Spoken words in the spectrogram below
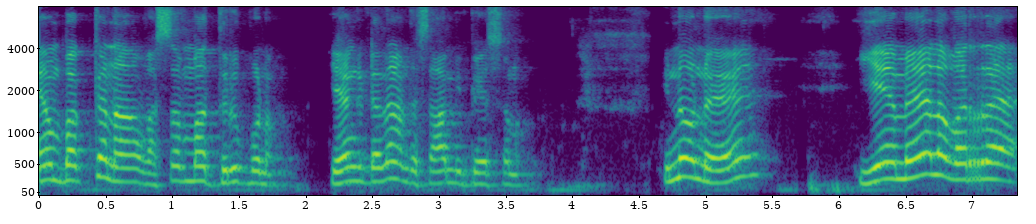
என் பக்கம் நான் வசமாக திருப்பணும். என்கிட்ட தான் அந்த சாமி பேசணும். இன்னொன்று என் மேலே வர்ற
